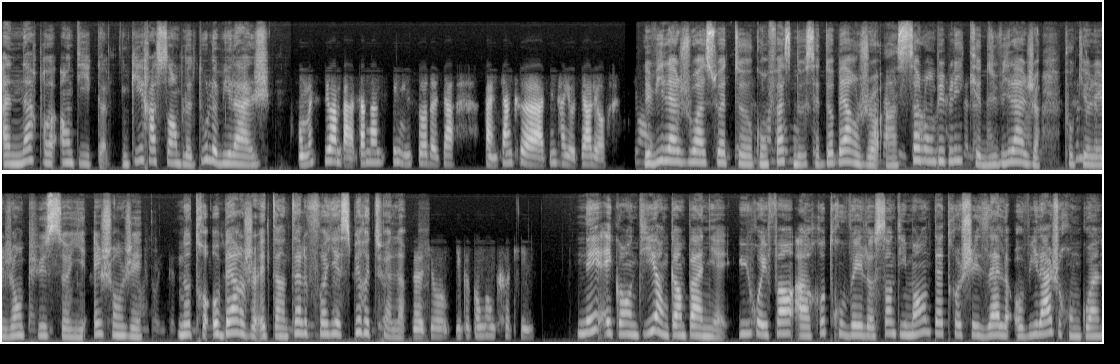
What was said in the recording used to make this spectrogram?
un arbre antique qui rassemble tout le village. Les villageois souhaitent qu'on fasse de cette auberge un salon public du village pour que les gens puissent y échanger. Notre auberge est un tel foyer spirituel. Né et grandi en campagne, Yu Huifang a retrouvé le sentiment d'être chez elle au village Hongguan.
